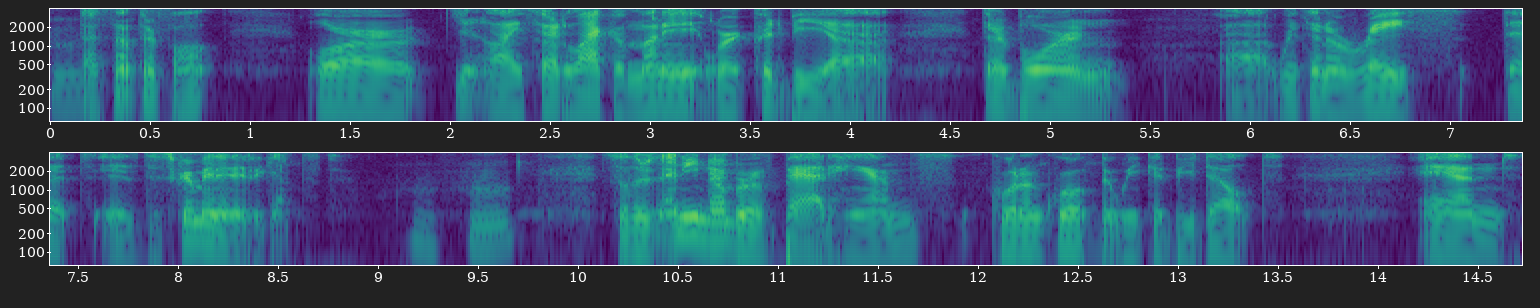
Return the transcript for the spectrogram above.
That's not their fault. Or you know, I said lack of money, or it could be uh, they're born uh, within a race that is discriminated against. So there's any number of bad hands, quote unquote, that we could be dealt, and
